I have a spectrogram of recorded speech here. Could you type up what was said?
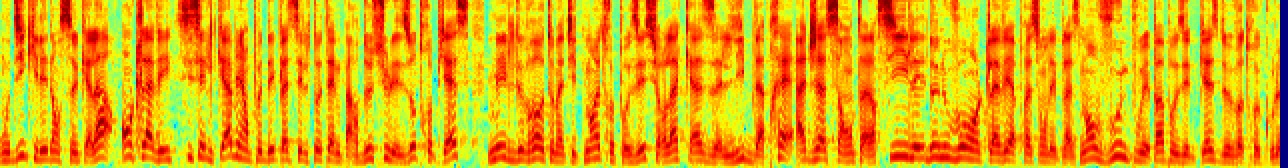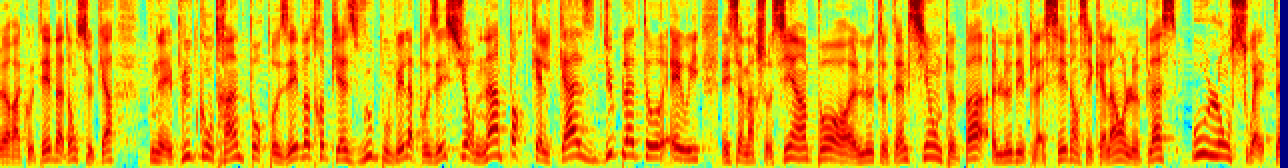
On dit qu'il est dans ce cas-là enclavé. Si c'est le cas, on peut déplacer le totem par-dessus les autres pièces, mais il devra automatiquement être posé sur la case libre d'après adjacente. Alors s'il est de nouveau enclavé après son déplacement, vous ne pouvez pas poser de pièce de votre couleur à côté. Bah dans ce cas, vous n'avez plus de contrainte pour poser votre pièce. Vous pouvez la poser sur n'importe quelle case du plateau. Eh oui, et ça marche aussi hein, pour le totem si on ne peut pas le déplacer. Dans ces cas-là, on le place où l'on souhaite.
